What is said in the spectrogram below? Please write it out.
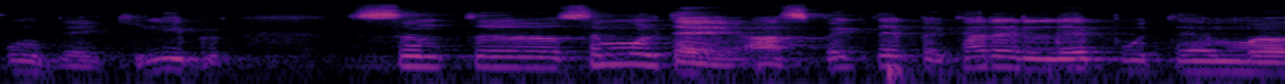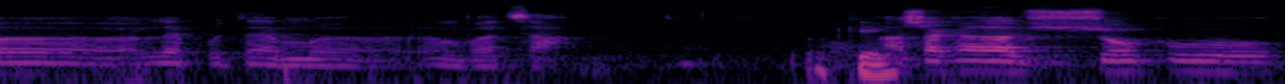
punct de echilibru. Sunt, uh, sunt multe aspecte pe care le putem, uh, le putem uh, învăța. Ok. Așa că jocul,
